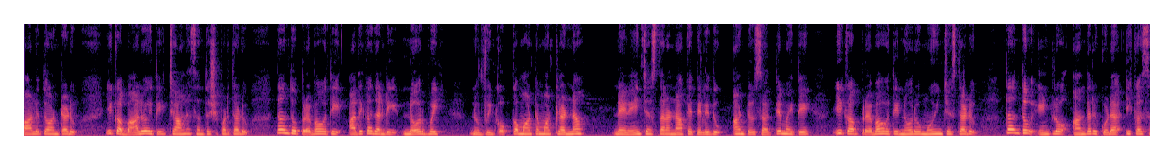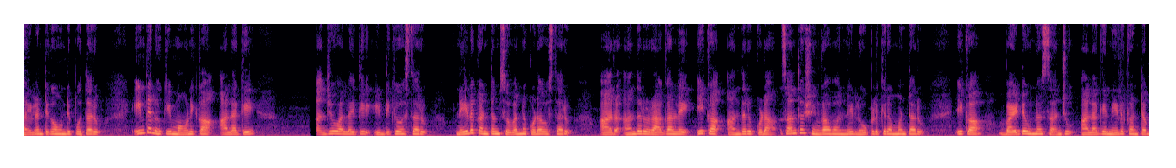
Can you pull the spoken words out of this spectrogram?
బాలుతో అంటాడు. ఇక బాలు అయితే చాలా సంతోషపడతాడు. దాంతో ప్రభావతి అది కదండి నోర్బై నువ్వు ఇంకొక్క మాట మాట్లాడినా? నేనేం చేస్తానో నాకే తెలీదు అంటూ సత్యం అయితే ఇక ప్రభావతి నోరు మోయించేస్తాడు. దాంతో ఇంట్లో అందరూ కూడా ఇక సైలెంట్గా ఉండిపోతారు. ఇంతలోకి మౌనిక అలాగే సంజు వాళ్ళైతే ఇంటికి వస్తారు. నీలకంఠం సువర్ణ కూడా వస్తారు. అందరూ రాగానే ఇక అందరూ కూడా సంతోషంగా వాళ్ళని లోపలికి రమ్మంటారు. ఇక బయట ఉన్న సంజు అలాగే నీలకంఠం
